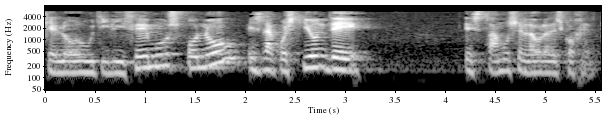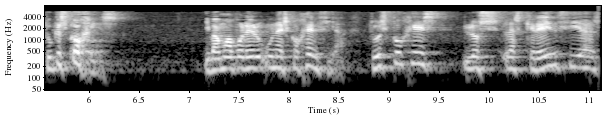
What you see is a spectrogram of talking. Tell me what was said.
Que lo utilicemos o no es la cuestión de estamos en la hora de escoger. ¿Tú qué escoges? Y vamos a poner una escogencia. Tú escoges las creencias,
